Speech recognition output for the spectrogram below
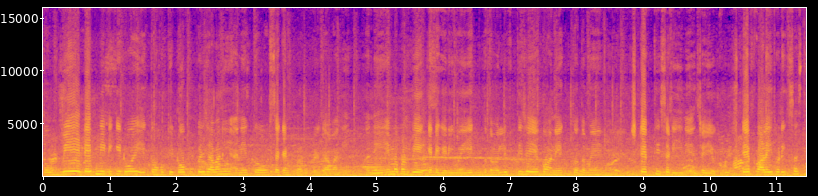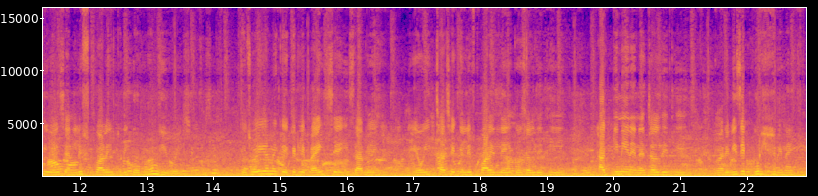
તો બે ટાઈપની ટિકિટ હોય, એક તો સૌથી ટોપ ઉપર જવાની અને એક તો સેકન્ડ ફ્લોર ઉપર જવાની. અને એમાં પણ બે કેટેગરી હોય, એક તો તમે લિફ્ટથી જઈ શકો અને એક તો તમે સ્ટેપથી ચડીને જઈ શકો. સ્ટેપવાળી થોડીક સસ્તી હોય છે અને લિફ્ટવાળી થોડીક મોંઘી હોય છે. તો જોઈએ અમે કે કેટલી પ્રાઇસ છે હિસાબે. એવો ઈચ્છા છે કે લિફ્ટ પાડી લઈ તો જલ્દીથી થાકી નહીં ને જલ્દીથી મારી વિઝિટ પૂરી કરી નાખી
